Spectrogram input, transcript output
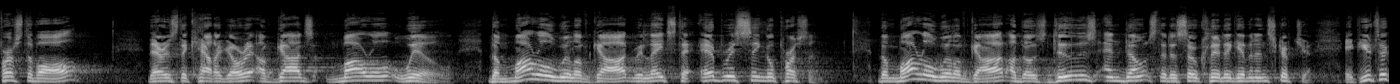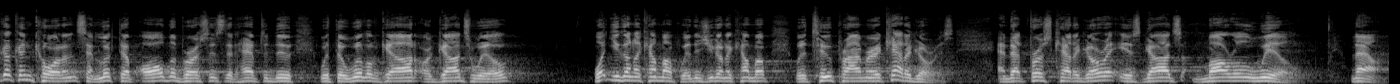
First of all, there is the category of God's moral will. The moral will of God relates to every single person. The moral will of God are those do's and don'ts that are so clearly given in Scripture. If you took a concordance and looked up all the verses that have to do with the will of God or God's will, what you're going to come up with is you're going to come up with two primary categories. And that first category is God's moral will. Now,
